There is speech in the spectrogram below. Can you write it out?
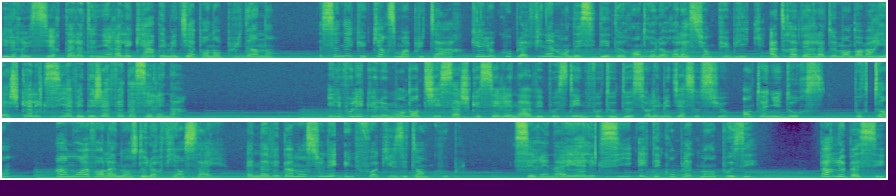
Ils réussirent à la tenir à l'écart des médias pendant plus d'un an. Ce n'est que 15 mois plus tard que le couple a finalement décidé de rendre leur relation publique à travers la demande en mariage qu'Alexis avait déjà faite à Serena. Il voulait que le monde entier sache que Serena avait posté une photo d'eux sur les médias sociaux en tenue d'ours. Pourtant, un mois avant l'annonce de leur fiançailles, elle n'avait pas mentionné une fois qu'ils étaient en couple. Serena et Alexis étaient complètement opposés. Par le passé,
